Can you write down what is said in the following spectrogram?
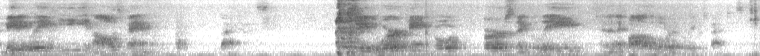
And immediately he and all his family baptized. See, the word came forth first, they believed, and then they followed the Lord in believers' baptism.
